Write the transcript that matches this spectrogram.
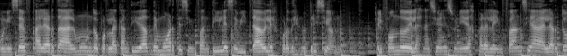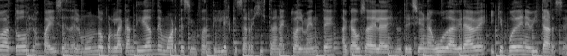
UNICEF alerta al mundo por la cantidad de muertes infantiles evitables por desnutrición. El Fondo de las Naciones Unidas para la Infancia alertó a todos los países del mundo por la cantidad de muertes infantiles que se registran actualmente a causa de la desnutrición aguda grave y que pueden evitarse.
